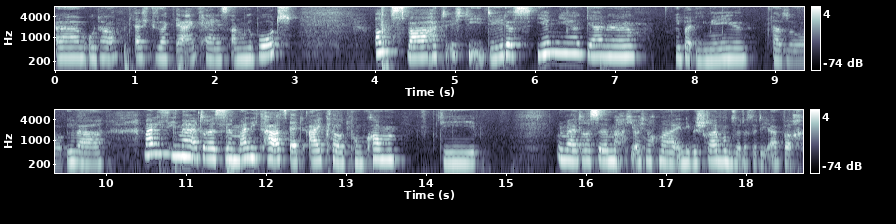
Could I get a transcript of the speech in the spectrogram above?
ähm, oder ehrlich gesagt eher ein kleines Angebot. Und zwar hatte ich die Idee, dass ihr mir gerne über E-Mail, also über Malis E-Mail-Adresse malikas.icloud.com, die E-Mail-Adresse mache ich euch nochmal in die Beschreibung, sodass ihr die einfach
